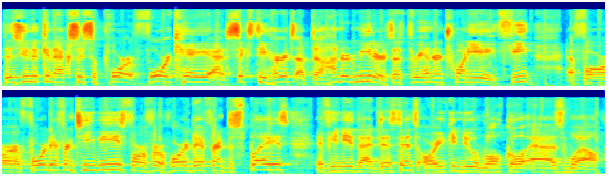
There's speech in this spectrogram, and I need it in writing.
This unit can actually support 4K at 60 hertz up to 100 meters. That's 328 feet for four different TVs, for, for four different displays if you need that distance, or you can do local as well.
